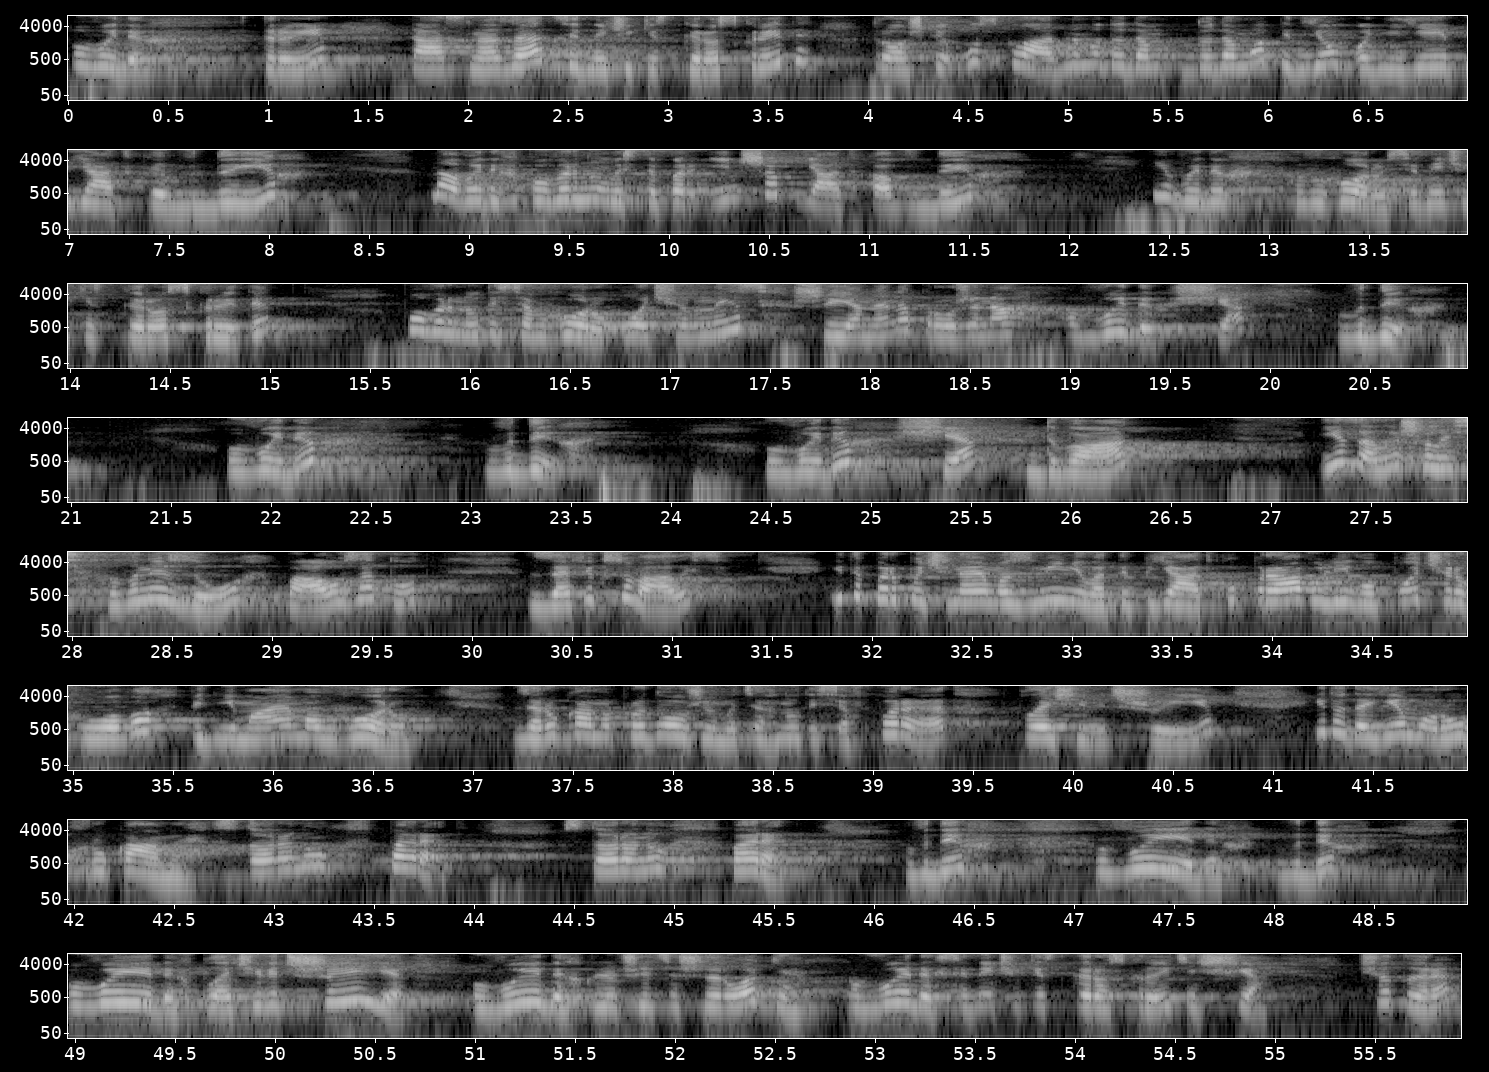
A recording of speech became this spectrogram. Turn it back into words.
Видих. Три. Таз назад, сідничі кістки розкрити. Трошки ускладнимо, додамо підйом однієї п'ятки. Вдих. На видих повернулись тепер інша п'ятка. Вдих. І видих вгору. Сідничі кістки розкрити. Повернутися вгору. Очі вниз. Шия не напружена. Видих ще. Вдих. Видих. Вдих. Видих. Ще. Два. І залишились внизу. Пауза тут. Зафіксувались. І тепер починаємо змінювати п'ятку. Праву, ліву почергово піднімаємо вгору. За руками продовжуємо тягнутися вперед, плечі від шиї. І додаємо рух руками. В сторону вперед. В сторону вперед. Вдих, видих, вдих, видих. Плечі від шиї. Видих, ключиці широкі. Видих, сідничі кістки розкриті. Ще. Чотири.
